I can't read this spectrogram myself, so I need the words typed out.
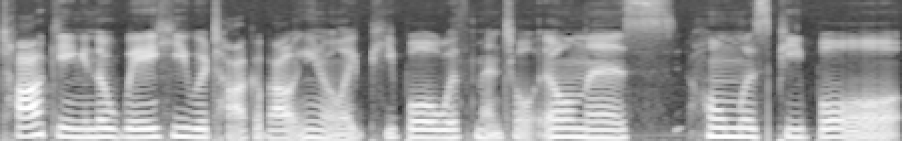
talking in the way he would talk about, you know, like people with mental illness, homeless people,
